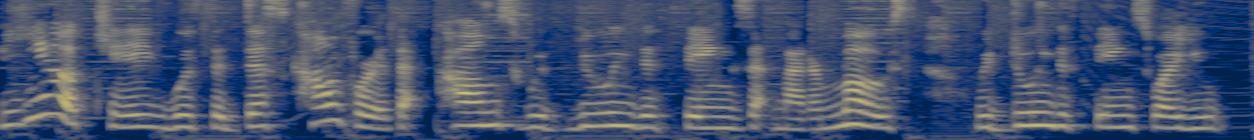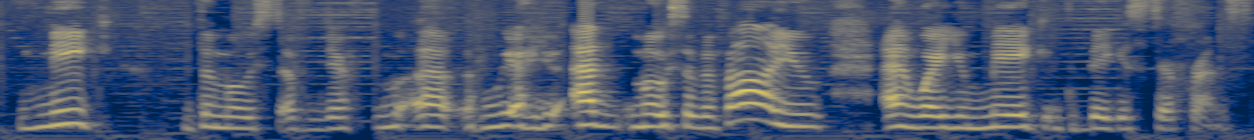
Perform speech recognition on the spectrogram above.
being okay with the discomfort that comes with doing the things that matter most, with doing the things where you make the most of the uh, where you add most of the value and where you make the biggest difference.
